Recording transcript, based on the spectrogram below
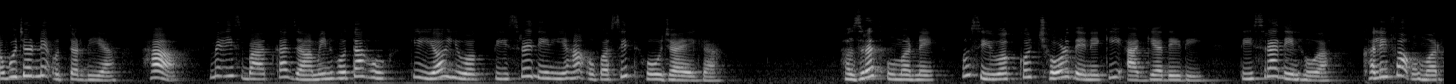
अबूजर ने उत्तर दिया हाँ मैं इस बात का जामिन होता हूँ कि यह युवक तीसरे दिन यहाँ उपस्थित हो जाएगा। हज़रत उमर ने उस युवक को छोड़ देने की आज्ञा दे दी। तीसरा दिन हुआ। खलीफा उमर,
